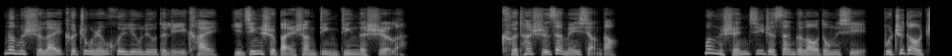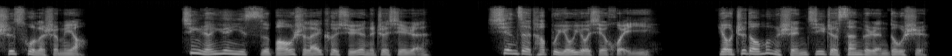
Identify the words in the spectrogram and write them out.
那么史莱克众人灰溜溜的离开已经是板上钉钉的事了。可他实在没想到，梦神机这三个老东西不知道吃错了什么药，竟然愿意死保史莱克学院的这些人。现在他不由有些悔意。要知道，梦神机这三个人都是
